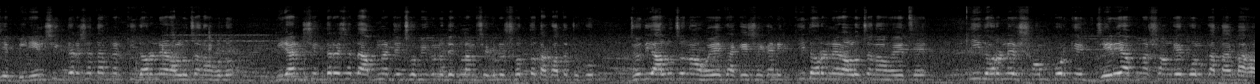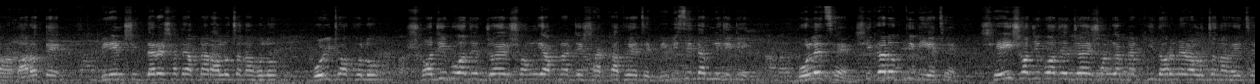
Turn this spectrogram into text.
যে বীরেন শিকদারের সাথে আপনার কি ধরনের আলোচনা হলো? বীরান শিকদারের সাথে আপনার যে ছবিগুলো দেখলাম সেগুলোর সত্যতা কতটুকু? যদি আলোচনা হয়ে থাকে, সেখানে কি ধরনের আলোচনা হয়েছে? কি ধরনের সম্পর্কের জেরে আপনার সঙ্গে কলকাতায় বা ভারতে বীরেন শিকদারের সাথে আপনার আলোচনা হলো, বৈঠক হলো? সজীব ওয়াজের জয়ের সঙ্গে আপনার যে সাক্ষাৎ হয়েছে বিবিসিতে আপনি যেটি বলেছেন, স্বীকারোক্তি দিয়েছেন, সেই সজীব ওয়াজের জয়ের সঙ্গে আপনার কি ধরনের আলোচনা হয়েছে?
